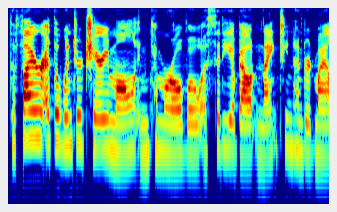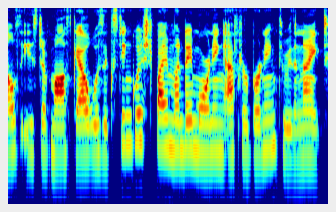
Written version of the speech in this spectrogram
The fire at the Winter Cherry Mall in Kemerovo, a city about 1900 miles east of Moscow, was extinguished by Monday morning after burning through the night.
